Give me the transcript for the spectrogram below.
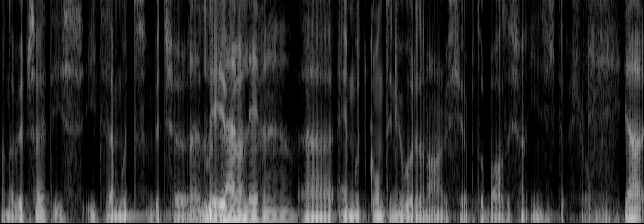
ja, de website is iets dat moet een beetje dat leven, leven hè, ja. uh, en moet continu worden aangescherpt op basis van inzichten dat je opdoet. Ja,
